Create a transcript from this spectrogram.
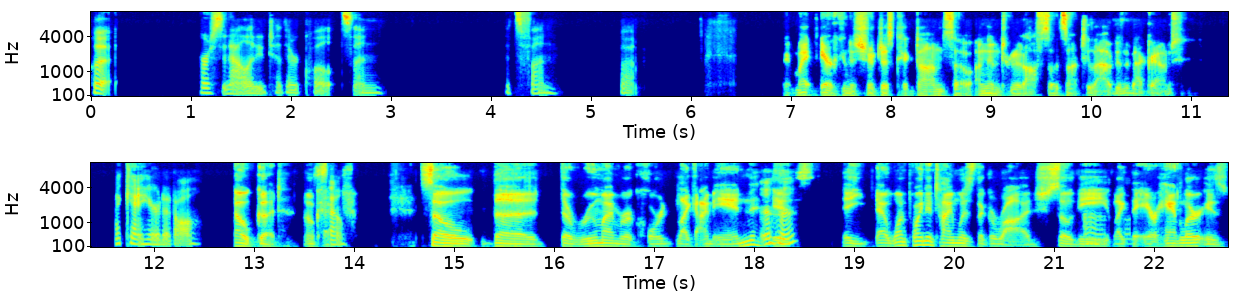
put personality to their quilts and it's fun. But My air conditioner just kicked on, so I'm going to turn it off so it's not too loud in the background. I can't hear it at all. Oh, good. Okay. So So the the room I'm record like I'm in Uh-huh. is a, at one point in time was the garage. So the Oh. like the air handler is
